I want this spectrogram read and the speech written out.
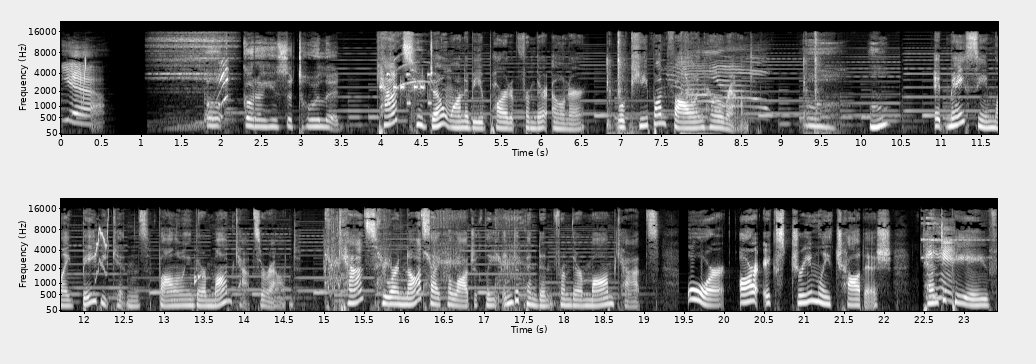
Yeah. Oh, gotta use the toilet. Cats who don't want to be apart from their owner will keep on following her around. Oh, huh? It may seem like baby kittens following their mom cats around. Cats who are not psychologically independent from their mom cats or are extremely childish tend to behave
